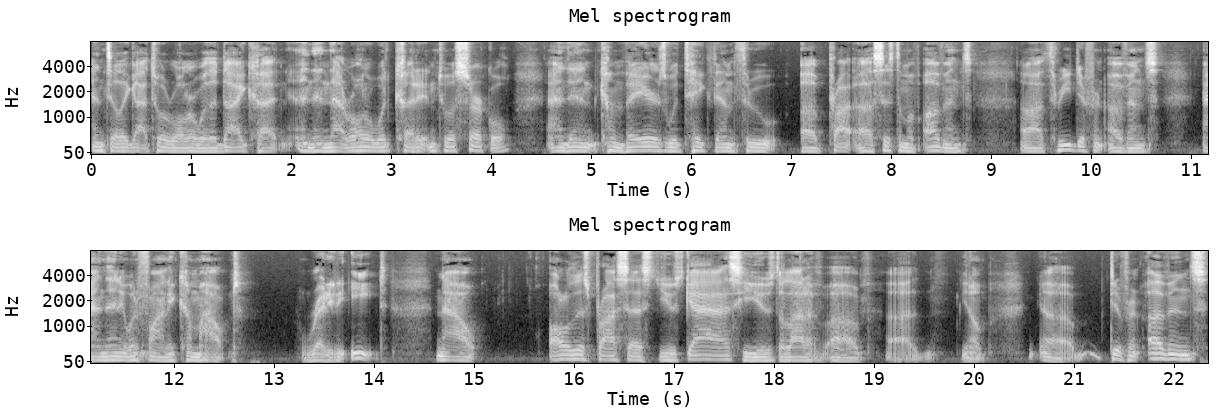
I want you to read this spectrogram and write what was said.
until it got to a roller with a die cut, and then that roller would cut it into a circle, and then conveyors would take them through a, pro- a system of ovens, uh, three different ovens, and then it would finally come out ready to eat. Now, all of this process used gas. He used a lot of, uh, uh, you know, uh, different ovens,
